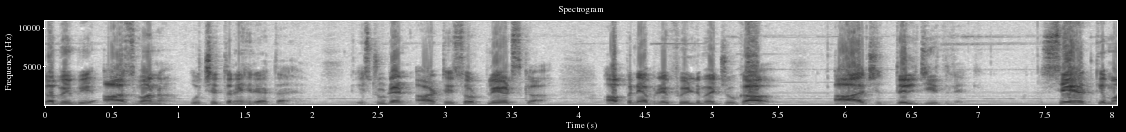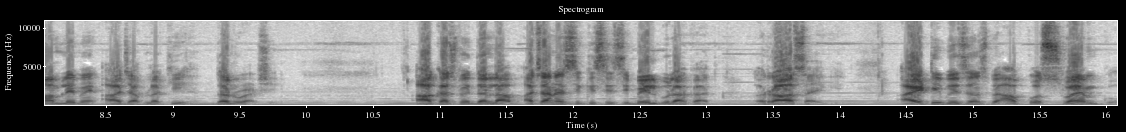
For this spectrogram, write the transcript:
कभी भी आजमाना उचित नहीं रहता है। स्टूडेंट, आर्टिस्ट और प्लेयर्स का अपने अपने फ़ील्ड में झुकाव, आज दिल जीत लेगी। सेहत के मामले में आज आप लकी है, धनुराशि। आकस्मिक धन लाभ अचानक से किसी से मेल मुलाकात, रास आएगी। आईटी बिज़नेस में आपको स्वयं को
